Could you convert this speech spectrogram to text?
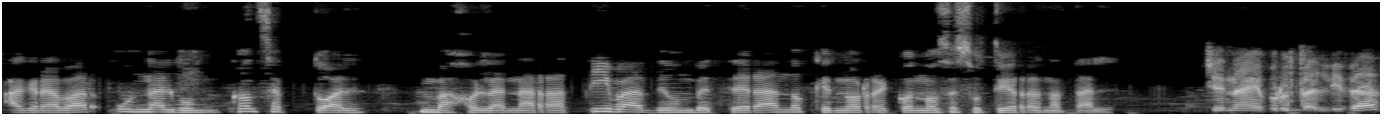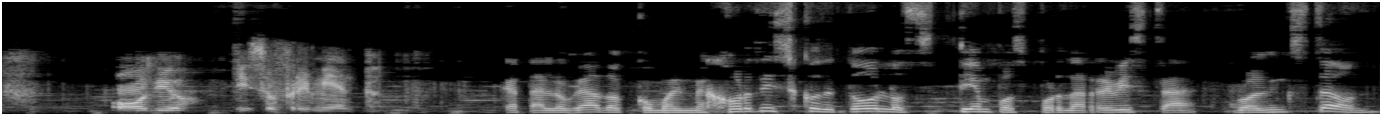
a grabar un álbum conceptual bajo la narrativa de un veterano que no reconoce su tierra natal, llena de brutalidad, odio y sufrimiento. Catalogado como el mejor disco de todos los tiempos por la revista Rolling Stone,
